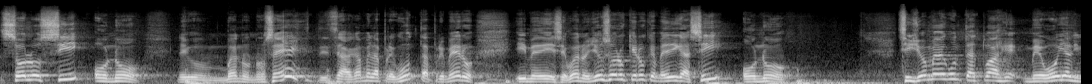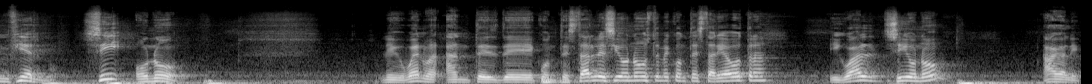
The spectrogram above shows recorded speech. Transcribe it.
solo sí o no. Le digo, bueno, no sé. Dice, hágame la pregunta primero. Y me dice, bueno, yo solo quiero que me diga sí o no. Si yo me hago un tatuaje, ¿me voy al infierno? ¿Sí o no? Le digo, bueno, antes de contestarle sí o no, ¿usted me contestaría otra? Igual, sí o no, hágale.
